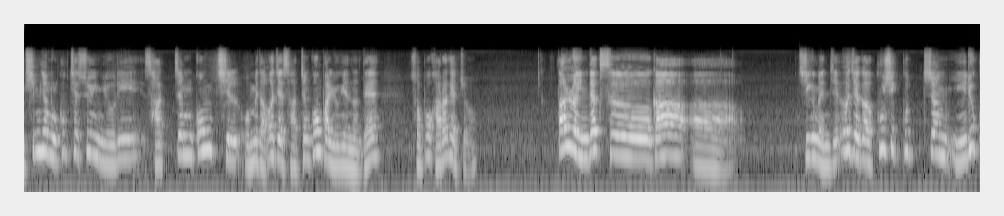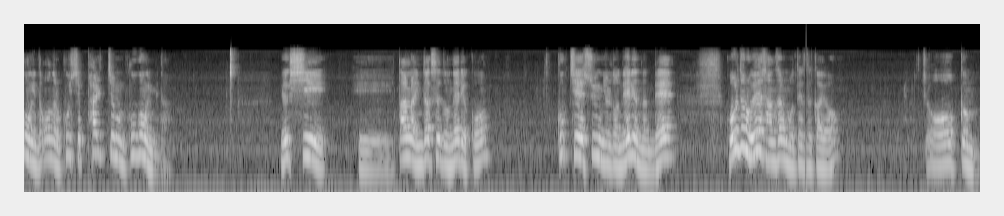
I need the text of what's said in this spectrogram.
10년물 국채 수익률이 4.075입니다. 어제 4.086이었는데 소폭 하락했죠. 달러 인덱스가 아, 지금 현재 어제가 99.260인데 오늘 98.90입니다. 역시 이 달러 인덱스도 내렸고 국채 수익률도 내렸는데 골드는 왜 상승을 못했을까요? 조금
